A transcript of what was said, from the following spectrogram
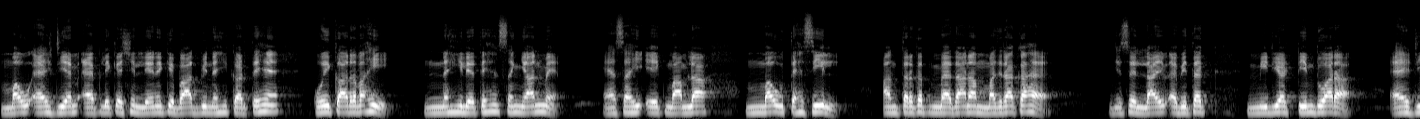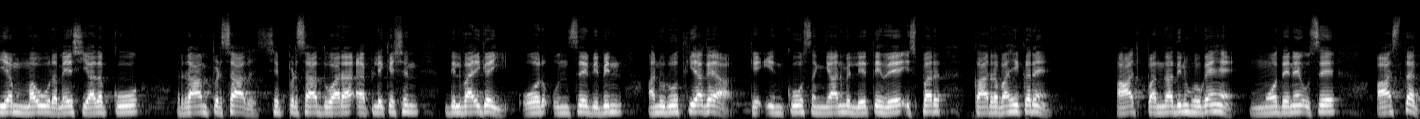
मऊ एसडीएम एप्लीकेशन लेने के बाद भी नहीं करते हैं, कोई कार्रवाई नहीं लेते हैं संज्ञान में। ऐसा ही एक मामला मऊ तहसील अंतर्गत मैदाना मजरा का है, जिसे लाइव अभी तक मीडिया टीम द्वारा एसडीएम मऊ रमेश यादव को राम प्रसाद शिव प्रसाद द्वारा एप्लीकेशन दिलवाई गई और उनसे विभिन्न अनुरोध किया गया कि इनको संज्ञान में लेते हुए इस पर कार्रवाई करें। आज पंद्रह दिन हो गए हैं मोदी ने उसे आज तक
